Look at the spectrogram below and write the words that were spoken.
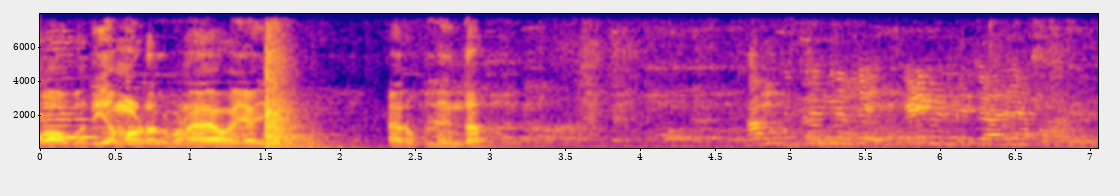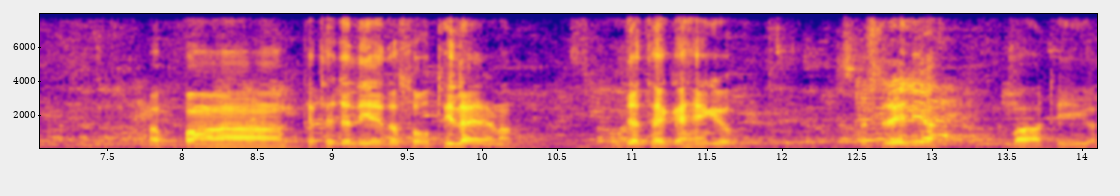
ਬਹੁਤ ਵਧੀਆ ਮਾਡਲ ਬਣਾਇਆ ਹੋਇਆ ਜੀ ਐਰੋਪਲੇਨ ਦਾ। ਆਪਾਂ ਕਿੱਥੇ ਚੱਲੀਏ ਦੱਸੋ, ਉੱਥੇ ਹੀ ਲੈ ਜਾਣਾ, ਜਿੱਥੇ ਕਹੇਗੇ ਉਹ। ਆਸਟ੍ਰੇਲੀਆ? ਬਾ, ਠੀਕ ਆ।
